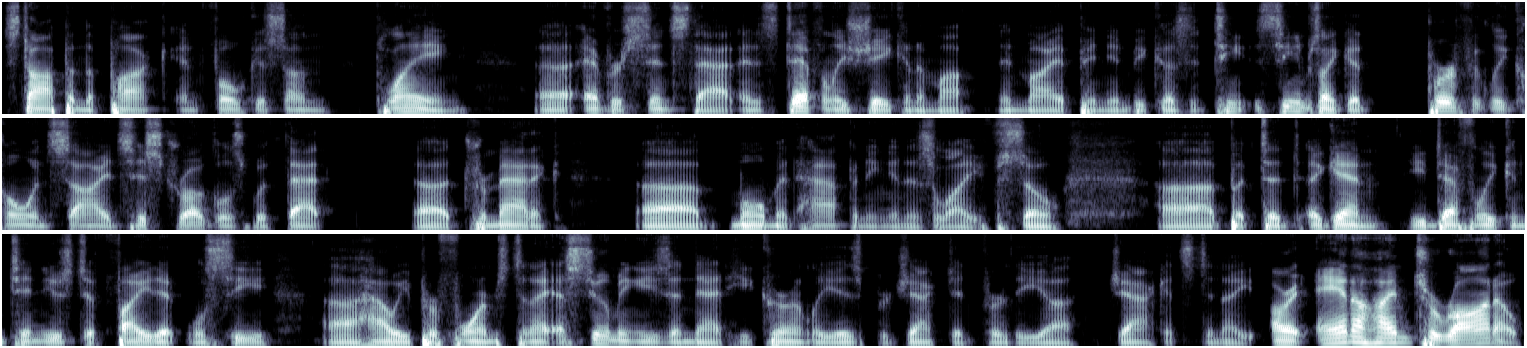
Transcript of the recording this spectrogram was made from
stopping the puck and focus on playing uh, ever since that. And it's definitely shaken him up, in my opinion, because it, te- seems like it perfectly coincides his struggles with that uh, traumatic uh, moment happening in his life. So, uh, but to, again, he definitely continues to fight it. We'll see uh, how he performs tonight, assuming he's in net. He currently is projected for the uh, Jackets tonight. All right, Anaheim, Toronto.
